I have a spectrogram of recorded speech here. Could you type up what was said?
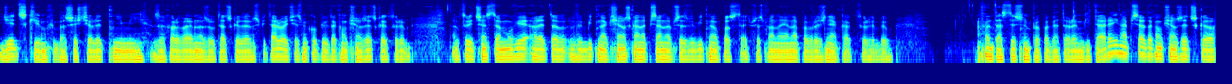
dzieckiem, chyba sześcioletnim i zachorowałem na żółtaczkę w szpitalu. Ojciec mi kupił taką książeczkę, którym, o której często mówię, ale to wybitna książka napisana przez wybitną postać, przez pana Jana Powroźniaka, który był fantastycznym propagatorem gitary i napisał taką książeczkę o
